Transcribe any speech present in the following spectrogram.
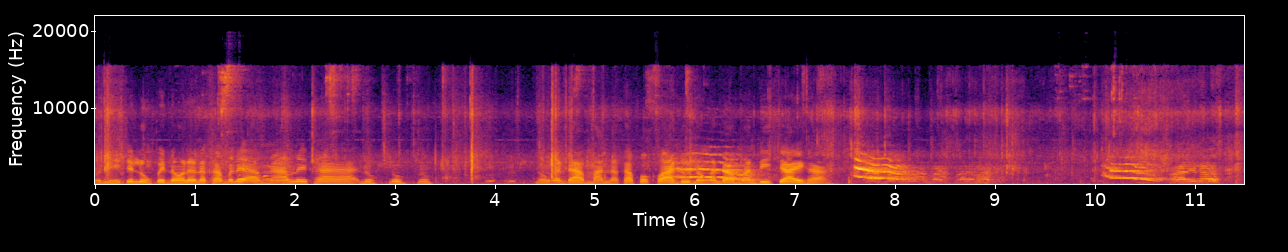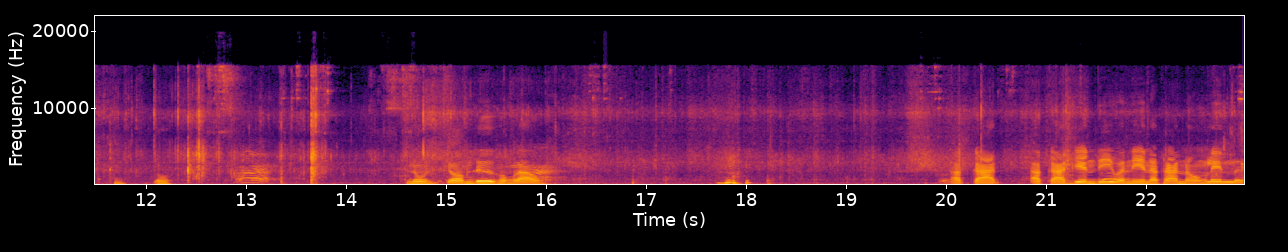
วันนี้จะลงไปนอนแล้วนะคะ ไม่ได้อาบน้ำเลยค่ะนู่นนู่นนู่นน้องอันดามันนะคะพ่อควานดูน้องอันดามันดีใจค่ะ มามามามามามาเลยเนอะ โอ้นุ่นจอมดื้อของเรา อากาศอากาศเย็นดีวันนี้นะคะ น้องเล่นเล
